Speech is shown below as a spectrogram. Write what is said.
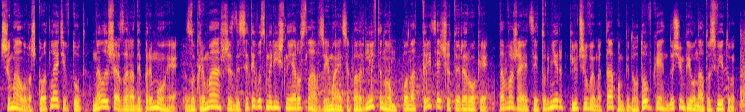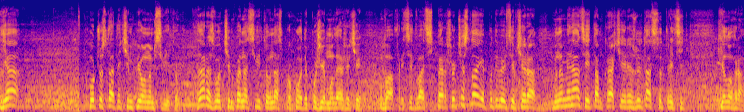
Чимало важкоатлетів тут не лише заради перемоги. Зокрема, 68-річний Ярослав займається паверліфтингом понад 34 роки та вважає цей турнір ключовим етапом підготовки до чемпіонату світу. Я хочу стати чемпіоном світу. Зараз от чемпіонат світу у нас проходить по жиму лежачи в Африці 21 числа. Я подивився вчора в номінації, там кращий результат 130 кілограм.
